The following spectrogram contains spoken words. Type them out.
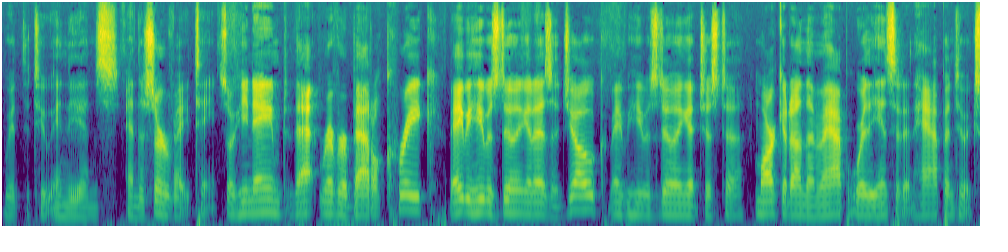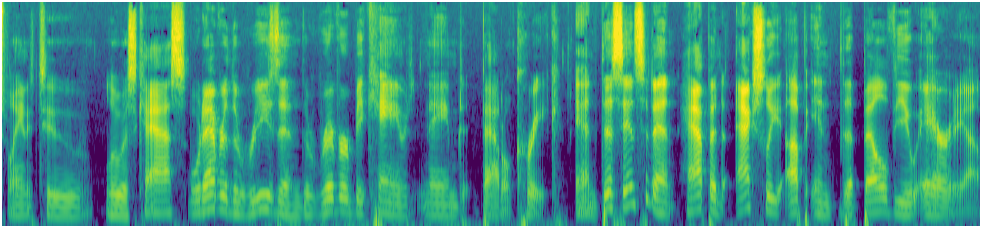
with the two Indians and the survey team. So he named that river Battle Creek. Maybe he was doing it as a joke. Maybe he was doing it just to mark it on the map where the incident happened to explain it to Lewis Cass. Whatever the reason, the river became named Battle Creek. And this incident happened actually up in the Bellevue area.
